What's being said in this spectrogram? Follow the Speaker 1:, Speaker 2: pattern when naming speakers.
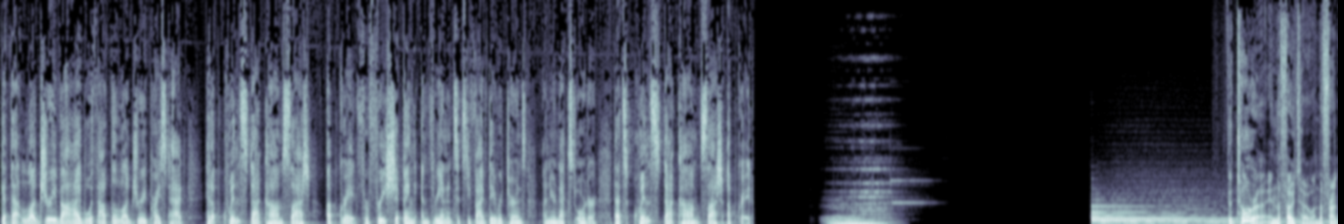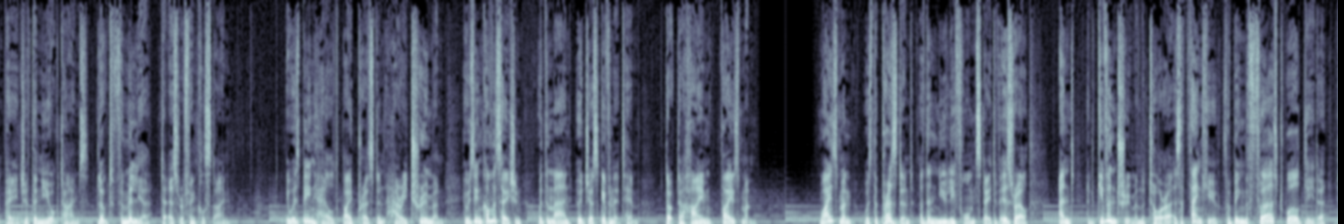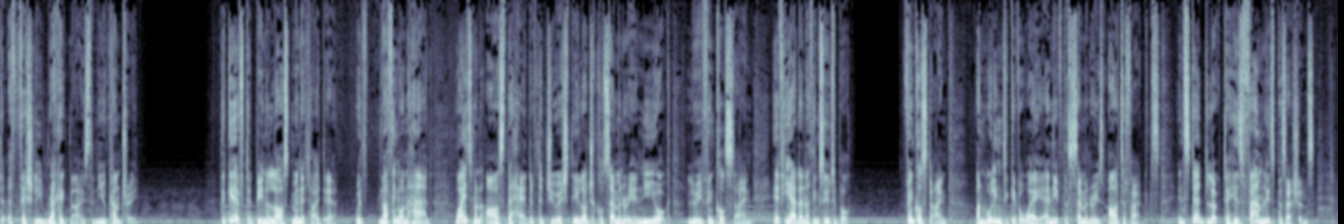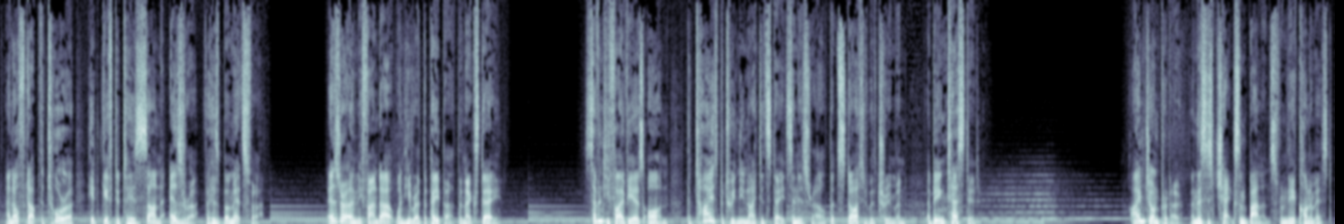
Speaker 1: Get that luxury vibe without the luxury price tag. Hit up quince.com slash upgrade for free shipping and 365 day returns on your next order. That's quince.com slash upgrade.
Speaker 2: The Torah in the photo on the front page of the New York Times looked familiar to Ezra Finkelstein. It was being held by President Harry Truman, who was in conversation with the man who had just given it to him, Dr. Chaim Weizmann. Weizmann was the president of the newly formed State of Israel and had given Truman the Torah as a thank you for being the first world leader to officially recognize the new country. The gift had been a last minute idea. With nothing on hand, Weizmann asked the head of the Jewish Theological Seminary in New York, Louis Finkelstein, if he had anything suitable. Finkelstein, unwilling to give away any of the seminary's artifacts, instead looked to his family's possessions and offered up the Torah he'd gifted to his son Ezra for his bar mitzvah. Ezra only found out when he read the paper the next day. 75 years on, the ties between the United States and Israel that started with Truman are being tested. I'm John Prideaux, and this is Checks and Balance from The Economist.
